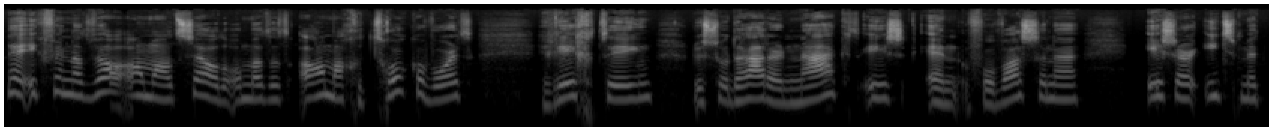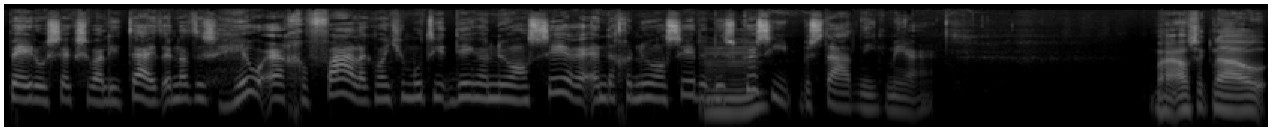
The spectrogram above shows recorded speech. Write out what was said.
Nee, ik vind dat wel allemaal hetzelfde, omdat het allemaal getrokken wordt richting. Dus zodra er naakt is en volwassenen, is er iets met pedoseksualiteit. En dat is heel erg gevaarlijk, want je moet die dingen nuanceren. En de genuanceerde discussie bestaat niet meer. Maar als ik nou,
